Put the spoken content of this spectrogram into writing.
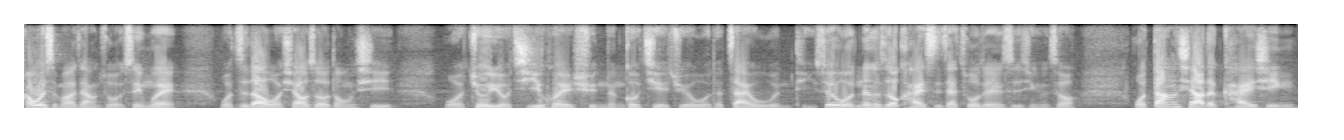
那、为什么要这样做？是因为我知道我销售东西，我就有机会去能够解决我的债务问题。所以我那个时候开始在做这件事情的时候，我当下的开心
